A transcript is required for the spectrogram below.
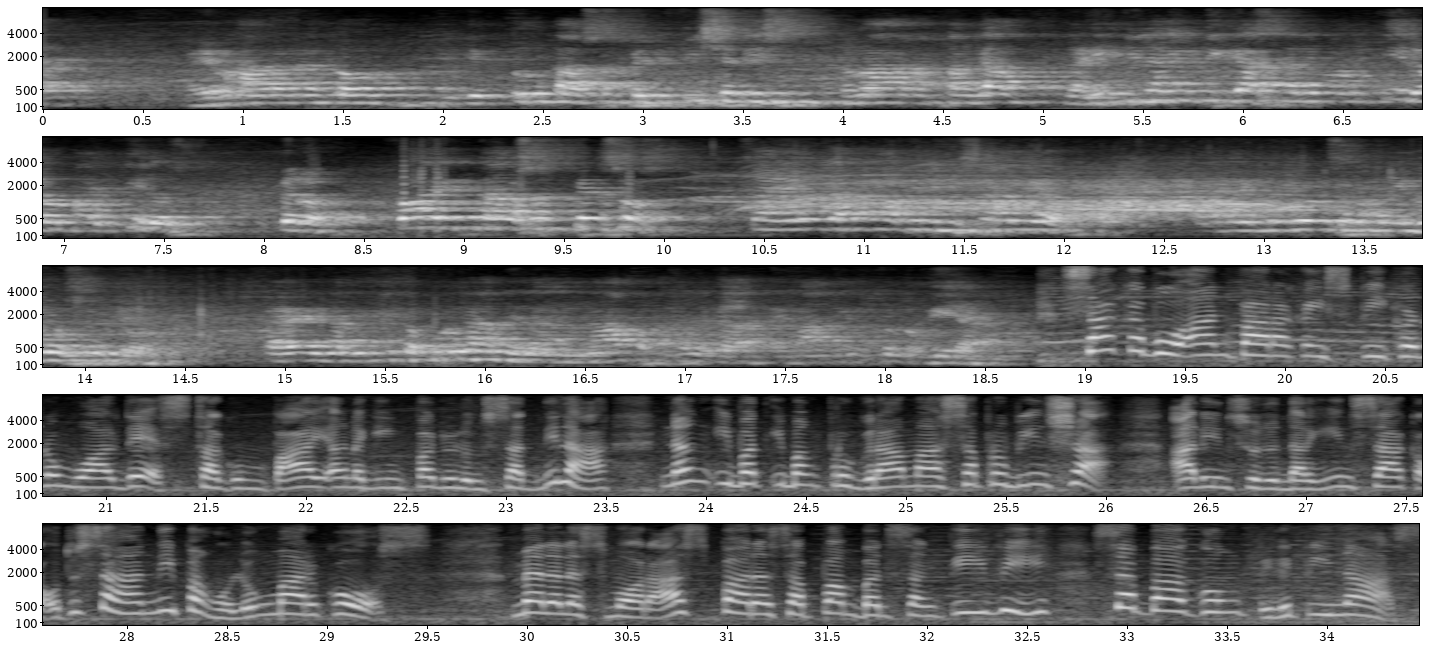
ngayong araw na to, higit 2,000 beneficiaries na makakatanggap na hindi lang yung bigas na 5 kilo, 5 kilos, pero 5,000 pesos sa iyong lahat mga beneficiaryo para itutulong sa mga negosyo nyo. Kaya nakikita po natin ang napakahalaga ng ating ekonomiya. Sa kabuuan para kay Speaker Romualdez, tagumpay ang naging paglulunsad nila ng iba't ibang programa sa probinsya, alinsunod na rin sa kautusan ni Pangulong Marcos. Melales Moras para sa Pambansang TV sa Bagong Pilipinas.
